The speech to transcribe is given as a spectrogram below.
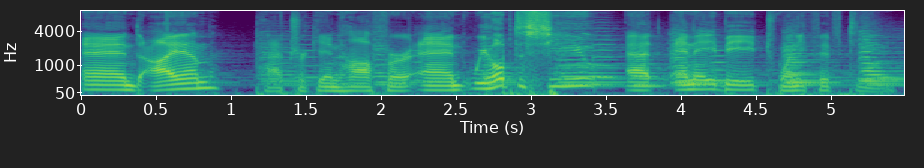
And I am Patrick Inhofer, and we hope to see you at NAB 2015.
